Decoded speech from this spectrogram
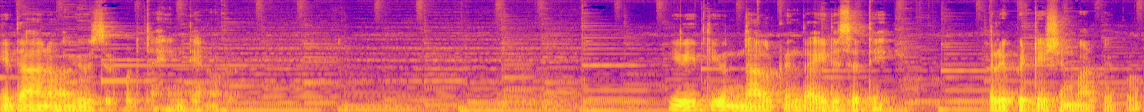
ನಿಧಾನವಾಗಿ ಉಸಿರು ಕೊಡ್ತಾ ಹಿಂದೆ ನೋಡಿ. ಈ ರೀತಿ ಒಂದು ನಾಲ್ಕರಿಂದ ಐದು ಸತಿ ರಿಪಿಟೇಷನ್ ಮಾಡಬೇಕು.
